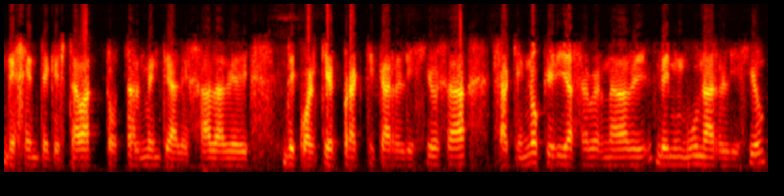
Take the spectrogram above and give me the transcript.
de gente que estaba totalmente alejada de, cualquier práctica religiosa, o sea, que no quería saber nada de, ninguna religión,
